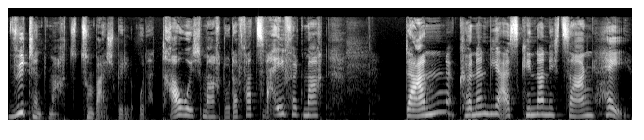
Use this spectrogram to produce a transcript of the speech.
wütend macht zum Beispiel oder traurig macht oder verzweifelt macht, dann können wir als Kinder nicht sagen, hey,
